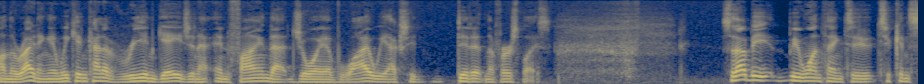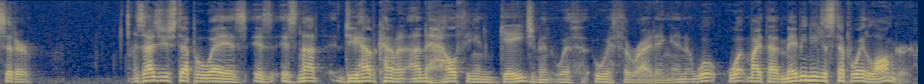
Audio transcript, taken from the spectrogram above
on the writing and we can kind of re engage and, and find that joy of why we actually did it in the first place. So that would be, be one thing to, to consider is as you step away is is is not do you have kind of an unhealthy engagement with with the writing? And what what might that maybe need to step away longer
